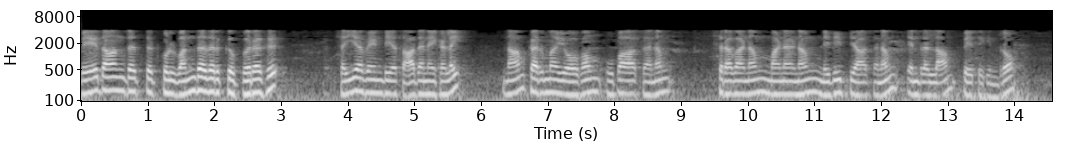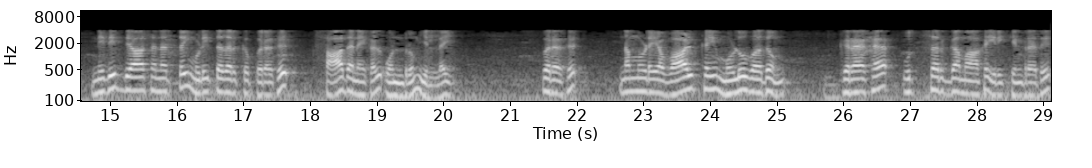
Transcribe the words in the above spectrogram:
வேதாந்தத்திற்குள் வந்ததற்கு பிறகு செய்ய வேண்டிய சாதனைகளை நாம் கர்மயோகம் உபாசனம் சிரவணம் மனநம் நிதித்தியாசனம் என்றெல்லாம் பேசுகின்றோம். நிதித்தியாசனத்தை முடித்ததற்கு பிறகு சாதனைகள் ஒன்றும் இல்லை. பிறகு நம்முடைய வாழ்க்கை முழுவதும் கிரக உற்சர்க்கமாக இருக்கின்றது.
